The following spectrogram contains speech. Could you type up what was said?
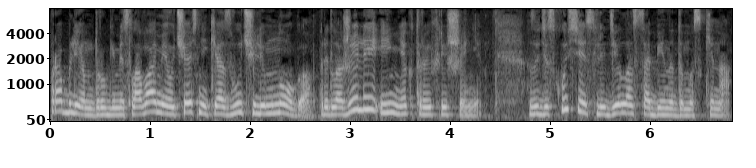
Проблем, другими словами, участники озвучили много, предложили и некоторые их решения. За дискуссией следила Сабина Дамаскина.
